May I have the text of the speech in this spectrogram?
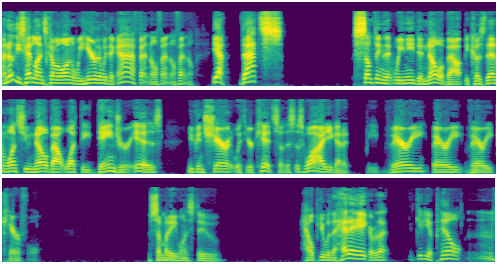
I know these headlines come along and we hear them, we think, ah, fentanyl, fentanyl, fentanyl. Yeah, that's something that we need to know about because then once you know about what the danger is, you can share it with your kids. So this is why you got to be very, very, very careful. If somebody wants to help you with a headache or give you a pill, mm,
